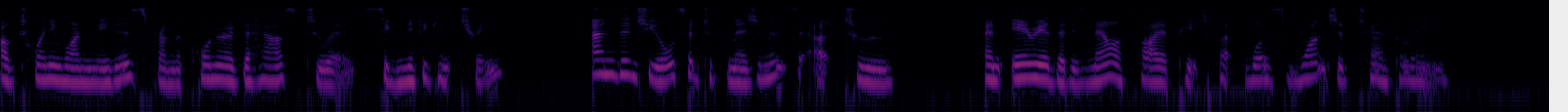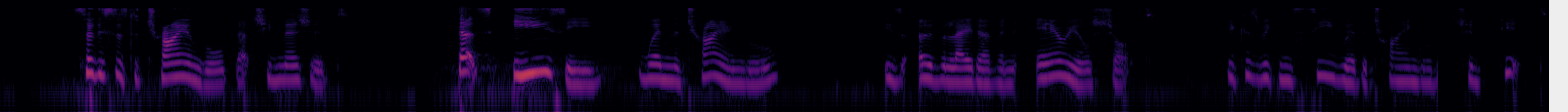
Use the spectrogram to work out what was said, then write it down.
of 21 metres from the corner of the house to a significant tree and then she also took measurements out to an area that is now a fire pit but was once a trampoline. So this is the triangle that she measured. That's easy when the triangle is overlaid over an aerial shot because we can see where the triangle should fit.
